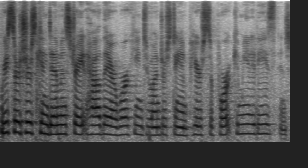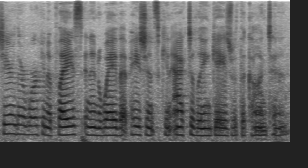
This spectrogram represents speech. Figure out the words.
Researchers can demonstrate how they are working to understand peer support communities and share their work in a place and in a way that patients can actively engage with the content.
